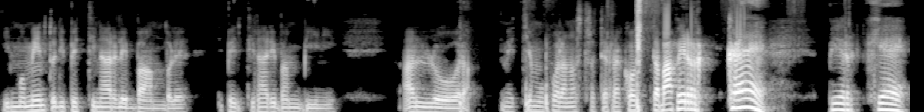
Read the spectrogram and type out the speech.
il momento di pettinare le bambole, di pettinare i bambini. Allora, mettiamo qua la nostra terracotta. Ma perché? Perché?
